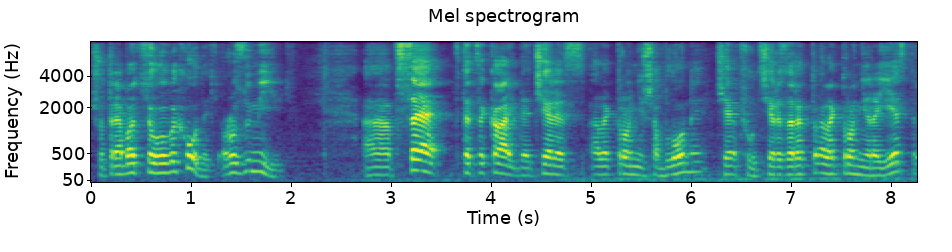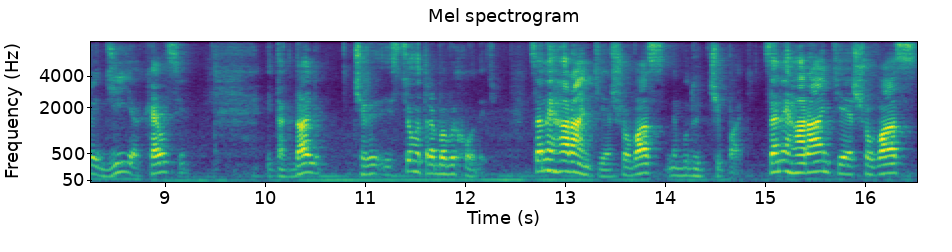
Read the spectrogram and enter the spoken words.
що треба з цього виходить, розуміють. Е, Все в ТЦК йде через електронні шаблони, через електронні реєстри, Дія, Хелсі і так далі. З цього треба виходити. Це не гарантія, що вас не будуть чіпати. Це не гарантія, що вас,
